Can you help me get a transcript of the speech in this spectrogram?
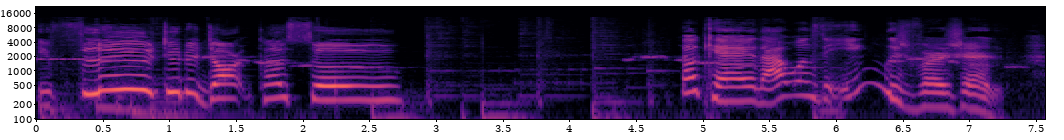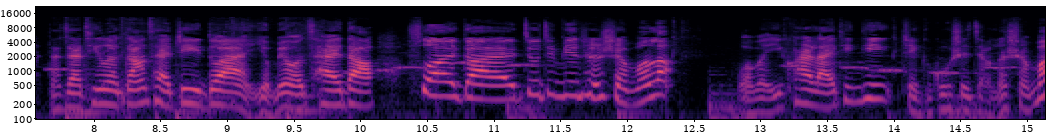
He flew to the dark castle. Okay, that was the English version. 大家听了刚才这一段，有没有猜到 Fly Guy 究竟变成什么了？我们一块来听听这个故事讲的什么。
